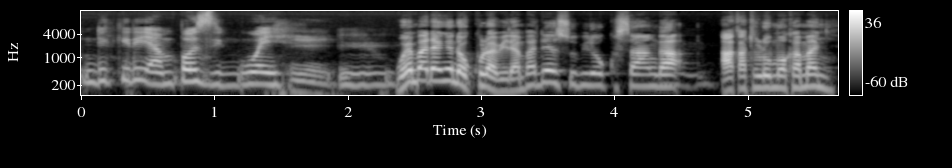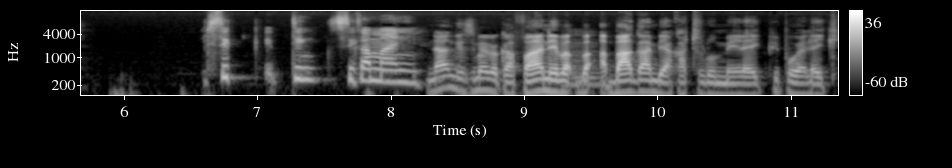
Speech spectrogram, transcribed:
ndikiriya mpozi gwe Eh. Mm. we mbadde ngenda okukulabira mbadde nsuubira okusanga akatulumo kamanyi sikamanyi. Nange simabe kafaane ba- ba- bagambye akatulume like people were like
